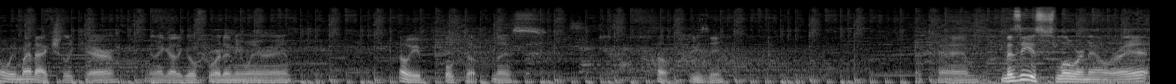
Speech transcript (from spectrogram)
Oh, we might actually care. I mean, I gotta go for it anyway, right? Oh, he bulked up. Nice. Oh, easy. Okay. Mizzy is slower now, right?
